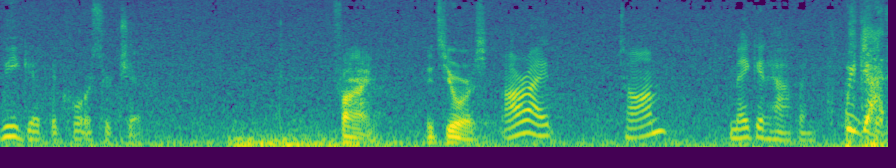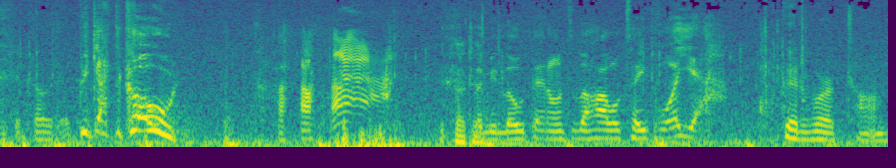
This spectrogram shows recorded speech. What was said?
we get the courser chip. Fine. It's yours. All right, Tom, make it happen. We got it. Decoded. We got the code. Got Let me load that onto the holotape for ya. Good work, Tom.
